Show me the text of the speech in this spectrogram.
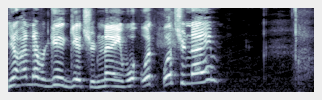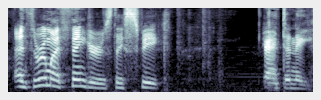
You know, I never did get your name. What? What? What's your name? And through my fingers, they speak. Anthony.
